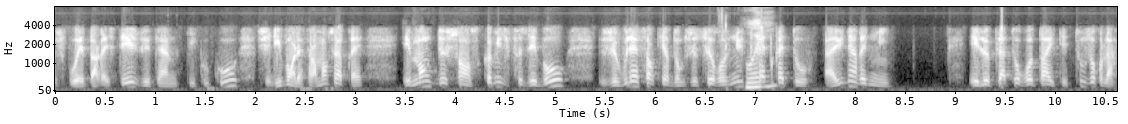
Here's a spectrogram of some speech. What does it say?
je pouvais pas rester, je lui ai fait un petit coucou, j'ai dit bon, on la faire manger après. Et manque de chance, comme il faisait beau, je voulais sortir, donc je suis revenu très très tôt, à une heure et demie. Et le plateau repas était toujours là.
